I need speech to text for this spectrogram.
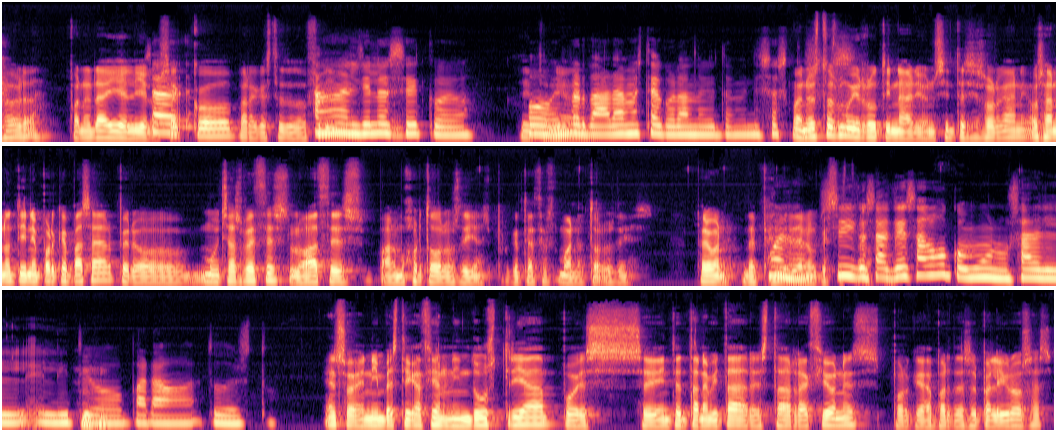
la verdad. Poner ahí el hielo seco para que esté todo frío. Ah, el hielo seco. Oh, es verdad, ahora me estoy acordando yo también de esas cosas. Bueno, esto es muy rutinario en síntesis orgánica. O sea, no tiene por qué pasar, pero muchas veces lo haces a lo mejor todos los días, porque te haces, bueno, todos los días. Pero bueno, depende de lo que Sí, o sea, que es algo común usar el, litio para todo esto. Eso, en investigación en industria, pues se intentan evitar estas reacciones porque aparte de ser peligrosas,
